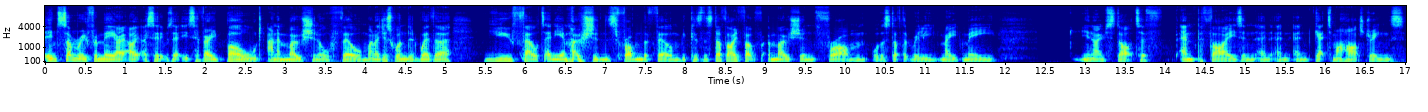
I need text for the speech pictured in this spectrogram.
in summary, for me, I, I said it was a, it's a very bold and emotional film, and I just wondered whether you felt any emotions from the film because the stuff I felt emotion from, or the stuff that really made me, you know, start to f- empathize and, and, and, and get to my heartstrings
